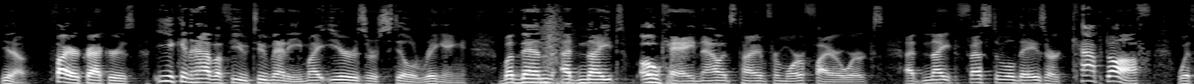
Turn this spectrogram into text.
you know, firecrackers, you can have a few too many. My ears are still ringing. But then at night, okay, now it's time for more fireworks. At night, festival days are capped off with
